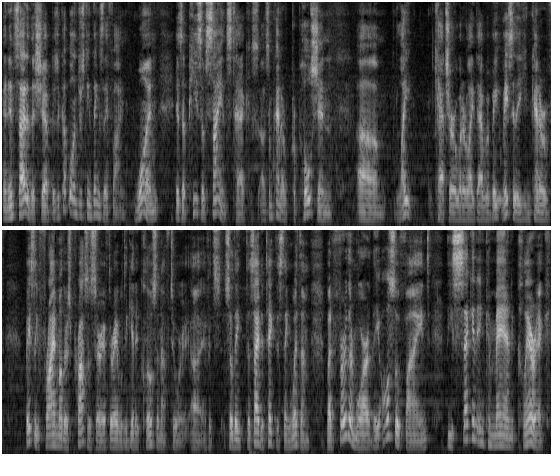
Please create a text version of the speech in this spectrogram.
And inside of this ship, there's a couple interesting things they find. One is a piece of science tech, uh, some kind of propulsion um, light catcher or whatever like that. Where basically, you can kind of basically fry mother's processor if they're able to get it close enough to her uh, if it's so they decide to take this thing with them. But furthermore they also find the second in command cleric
